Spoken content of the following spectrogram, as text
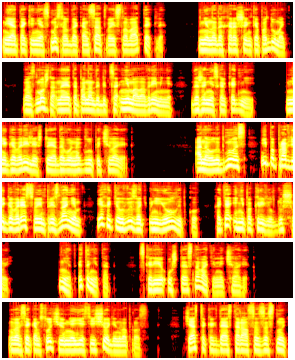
Я так и не осмыслил до конца твои слова о Текле. Мне надо хорошенько подумать. Возможно, на это понадобится немало времени, даже несколько дней. Мне говорили, что я довольно глупый человек. Она улыбнулась, и, по правде говоря, своим признанием, я хотел вызвать у нее улыбку, хотя и не покривил душой. Нет, это не так. Скорее уж ты основательный человек. Во всяком случае, у меня есть еще один вопрос. Часто, когда я старался заснуть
